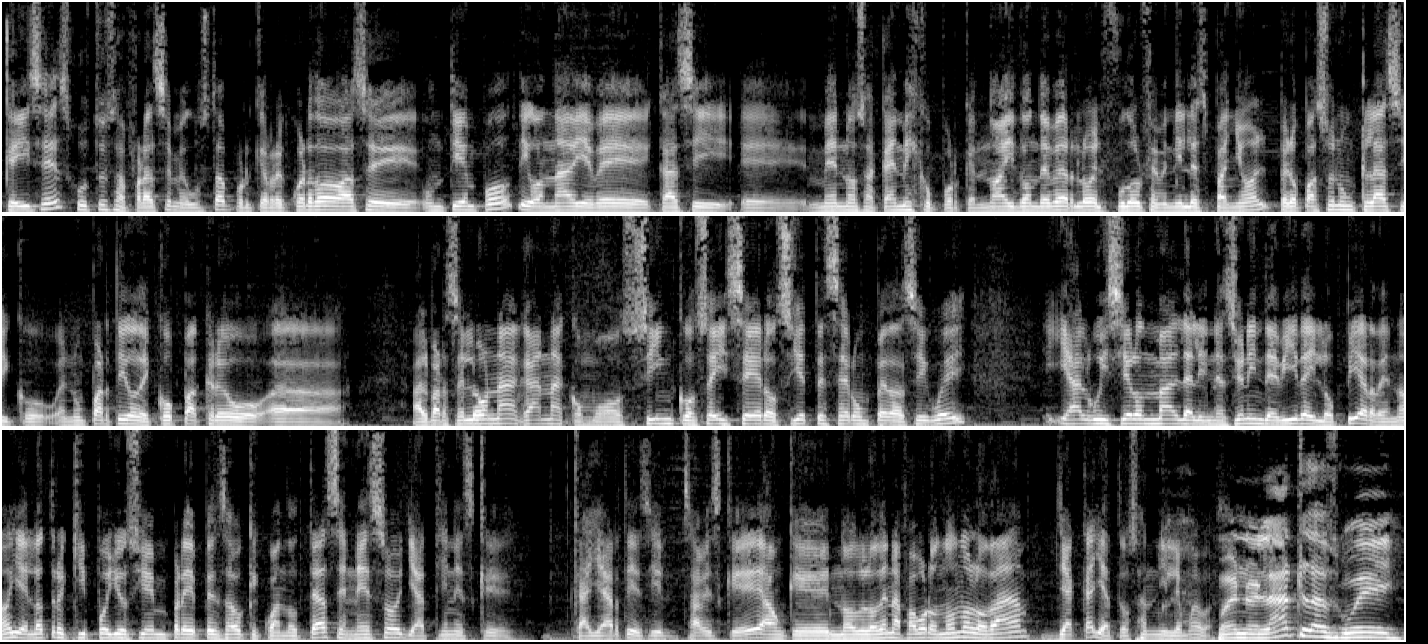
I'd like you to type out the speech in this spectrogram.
que, dices, justo esa frase me gusta porque recuerdo hace un tiempo, digo, nadie ve casi eh, menos acá en México porque no hay donde verlo, el fútbol femenil español, pero pasó en un clásico, en un partido de Copa, creo, al Barcelona, gana como 5, 6, 0, 7, 0, un pedo así, güey y algo hicieron mal de alineación indebida y lo pierden, ¿no? Y el otro equipo yo siempre he pensado que cuando te hacen eso ya tienes que callarte y decir, ¿sabes qué? Aunque nos lo den a favor o no nos lo dan, ya cállate, o sea, ni le muevas. Bueno, el Atlas, güey.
